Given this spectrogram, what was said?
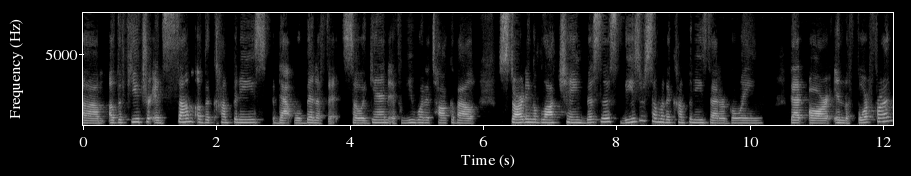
um, of the future and some of the companies that will benefit. So, again, if you want to talk about starting a blockchain business, these are some of the companies that are going that are in the forefront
